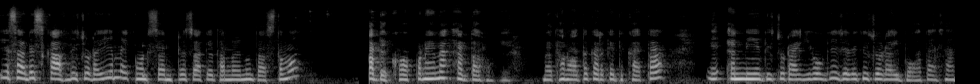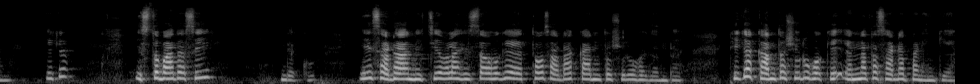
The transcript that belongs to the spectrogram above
ਇਹ ਸਾਡੇ ਸਕਾਫ ਦੀ ਚੌੜਾਈ ਹੈ, ਮੈਂ ਇੱਕ ਮਿੰਟ ਸੈਂਟਰ 'ਚ ਆ ਕੇ ਤੁਹਾਨੂੰ ਇਹਨੂੰ ਦੱਸ ਦਵਾਂ। ਆ ਦੇਖੋ, ਆਪਣੇ ਨਾ ਐਦਾਂ ਹੋ ਗਿਆ। ਮੈਂ ਤੁਹਾਨੂੰ ਅੱਧ ਕਰਕੇ ਦਿਖਾਤਾ, ਇਹ ਇੰਨੀ ਇਹਦੀ ਚੌੜਾਈ ਹੋ ਗਈ, ਜਿਹੜੀ ਕਿ ਚੌੜਾਈ ਬਹੁਤ ਆ ਸਾਨੂੰ, ਠੀਕ ਹੈ? ਇਸ ਤੋਂ ਬਾਅਦ ਅਸੀਂ ਦੇਖੋ, ਇਹ ਸਾਡਾ ਨੀਚੇ ਵਾਲਾ ਹਿੱਸਾ ਹੋ ਗਿਆ, ਇੱਥੋਂ ਸਾਡਾ ਕੰਨ ਤੋਂ ਸ਼ੁਰੂ ਹੋ ਜਾਂਦਾ ਠੀਕ ਹੈ? ਕੰਨ ਤੋਂ ਸ਼ੁਰੂ ਹੋ ਕੇ ਇੰਨਾ ਤਾਂ ਸਾਡਾ ਬਣੀ ਗਿਆ।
